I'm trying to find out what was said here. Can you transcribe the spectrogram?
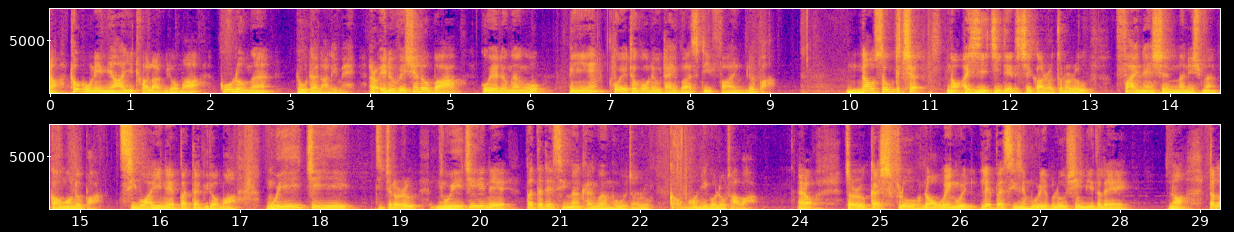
နော်ထုတ်ကုန်တွေအများကြီးထွက်လာပြီးတော့မှကိုယ့်လုပ်ငန်းတိုးတက်လာလိမ့်မယ်အဲ့တော့ innovation လုပ်ပါကိုယ့်ရဲ့လုပ်ငန်းကိုပြီးရင်ကိုယ့်ရဲ့ထုတ်ကုန်တွေကို diversify လုပ်ပါနောက်ဆုံးတစ်ချက်เนาะအရေးကြီးတဲ့တစ်ချက်ကတော့ကျွန်တော်တို့ financial management ကောင်းကောင်းလုပ်ပါစီးပွားရေးနဲ့ပတ်သက်ပြီးတော့မှငွေကြေးဒီကျွန်တော်တို့ငွေကြေးနဲ့ပတ်သက်တဲ့စီမံခန့်ခွဲမှုကိုကျွန်တော်တို့ကောင်းကောင်းကြီးကိုလုပ်ထားပါ အဲ့တော့ကျွန်တော်တို့ cash flow เนาะဝင်ငွေလက်ပတ်စီးဆင်းမှုတွေဘယ်လိုရှိနေသလဲเนาะတစ်လ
